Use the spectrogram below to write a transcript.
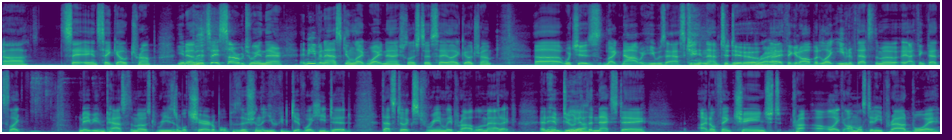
uh, uh, say and say go Trump. You know, it's, it's somewhere between there, and even asking like white nationalists to say like go Trump. Uh, which is like not what he was asking them to do, Right. I think at all. But like, even if that's the most, I think that's like maybe even past the most reasonable charitable position that you could give what he did that's still extremely problematic and him doing Yeah. it the next day i don't think changed pro- uh, like almost any proud boy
